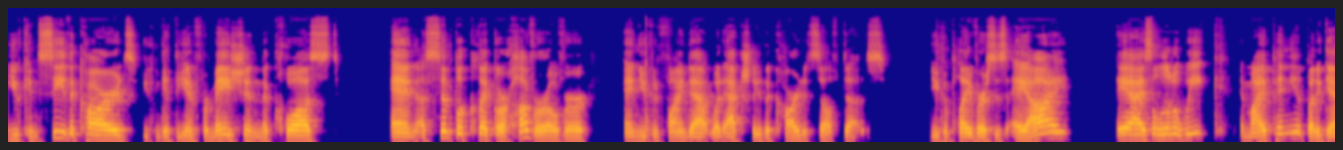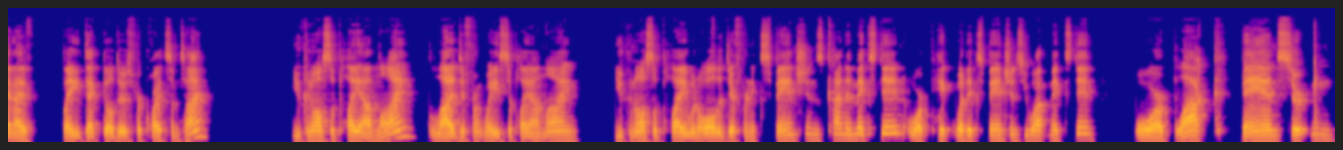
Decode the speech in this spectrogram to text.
you can see the cards, you can get the information, the cost, and a simple click or hover over, and you can find out what actually the card itself does. You can play versus AI. AI is a little weak, in my opinion, but again, I've played deck builders for quite some time. You can also play online, a lot of different ways to play online. You can also play with all the different expansions kind of mixed in, or pick what expansions you want mixed in, or block, ban certain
